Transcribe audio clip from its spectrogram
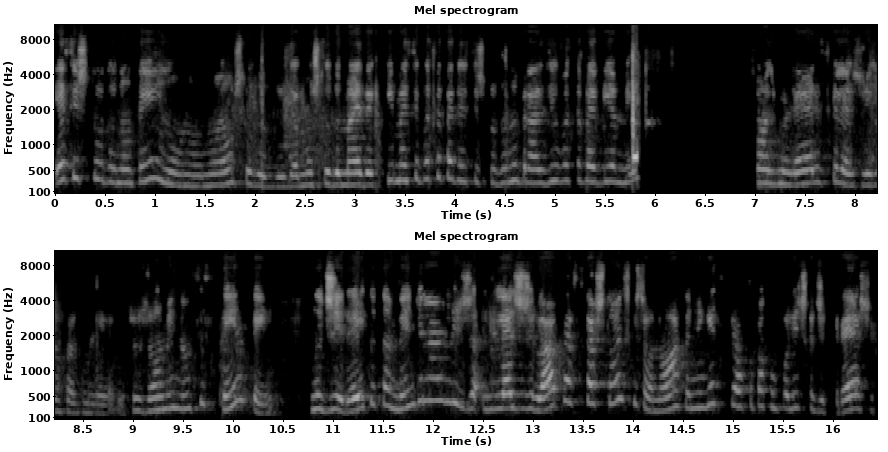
esse estudo não tem, não, não é um estudo, é um estudo mais aqui, mas se você fazer esse estudo no Brasil, você vai ver a mesma são as mulheres que legislam para as mulheres. Os homens não se sentem no direito também de legislar para as questões que são nossas. Ninguém se preocupa com política de creche,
